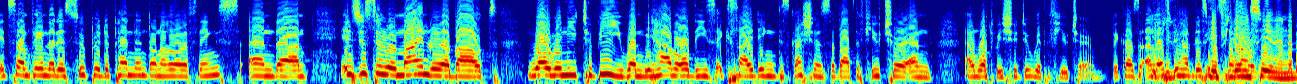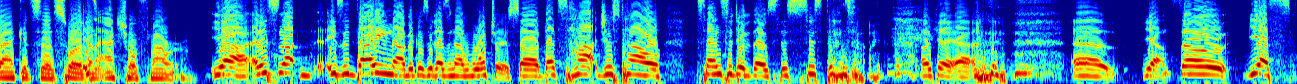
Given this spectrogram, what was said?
it's something that is super dependent on a lot of things. And um, it's just a reminder about where we need to be when we have all these exciting discussions about the future and, and what we should do with the future. Because unless we have this... If you don't see it in the back, it's a sort of an actual flower. Yeah, and it's not, it's dying now because it doesn't have water. So that's just how sensitive those systems are. okay, uh, uh, yeah. So yes,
